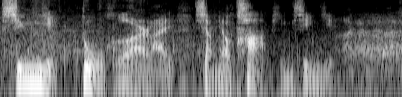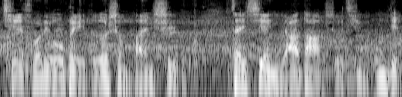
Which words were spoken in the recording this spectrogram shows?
星夜渡河而来，想要踏平新野。且说刘备得胜班师。在县衙大设庆功宴，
